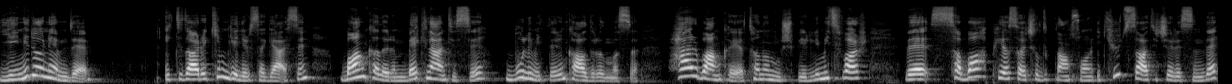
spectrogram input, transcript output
yeni dönemde iktidara kim gelirse gelsin bankaların beklentisi bu limitlerin kaldırılması. Her bankaya tanınmış bir limit var ve sabah piyasa açıldıktan sonra 2-3 saat içerisinde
